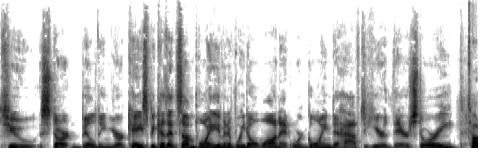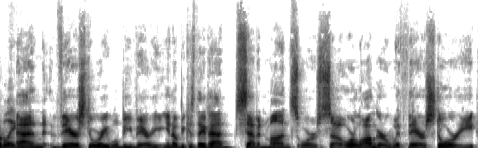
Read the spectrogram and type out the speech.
to start building your case because at some point even if we don't want it we're going to have to hear their story. Totally. and their story will be very you know because they've had seven months or so or longer with their story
